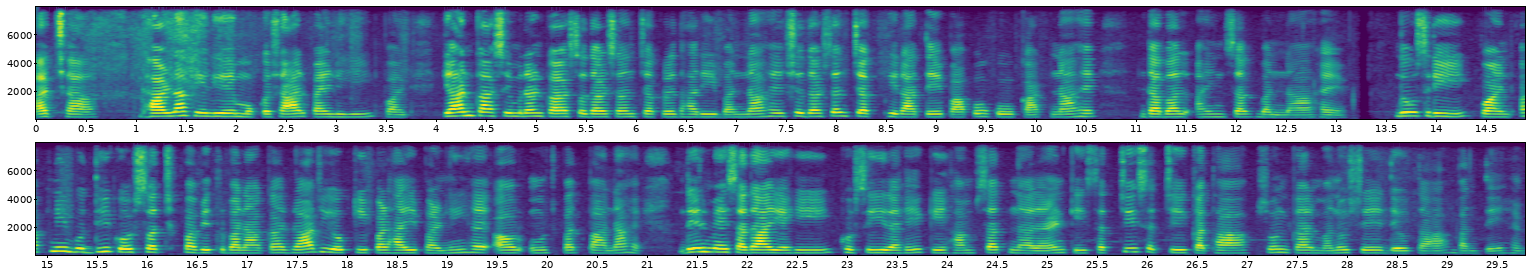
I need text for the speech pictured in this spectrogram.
अच्छा धारणा के लिए मुख्यसार पहली ही पॉइंट ज्ञान का सिमरण कर सुदर्शन चक्रधारी बनना है। सुदर्शन चक्र फिराते पापों को काटना है डबल अहिंसक बनना है। दूसरी पॉइंट अपनी बुद्धि को स्वच्छ, पवित्र बनाकर राजयोग की पढ़ाई पढ़नी है और ऊंच पद पाना है। दिल में सदा यही खुशी रहे कि हम सत्यनारायण की सच्ची सच्ची कथा सुनकर मनुष्य देवता बनते हैं।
